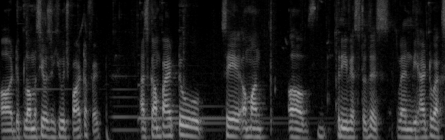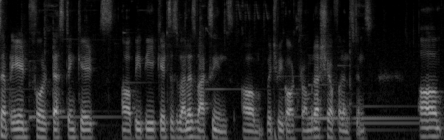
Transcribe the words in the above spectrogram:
uh, diplomacy was a huge part of it as compared to say a month previous to this when we had to accept aid for testing kits uh, ppe kits as well as vaccines um, which we got from russia for instance um,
